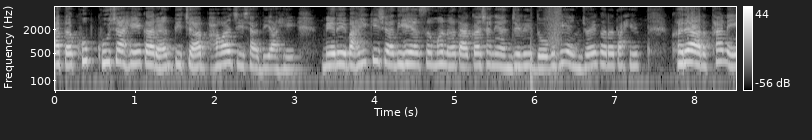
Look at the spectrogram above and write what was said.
आता खूप खुश आहे कारण तिच्या भावाची शादी आहे. मेरे भाई की शादी हे असं म्हणत आकाश आणि अंजली दोघंही एन्जॉय करत आहेत. खऱ्या अर्थाने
